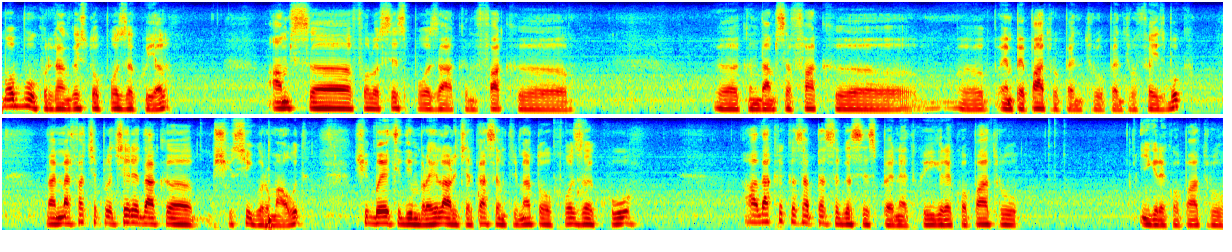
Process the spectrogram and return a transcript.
Mă bucur că am găsit o poză cu el. Am să folosesc poza când fac uh, uh, când am să fac MP4 pentru, pentru Facebook. Dar mi-ar face plăcere dacă, și sigur mă aud, și băieții din Brăila ar încerca să-mi trimită o poză cu a, dar cred că s-ar putea să găsesc pe net cu Y4 Y4 uh,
